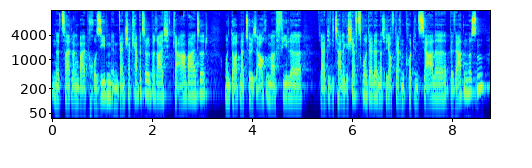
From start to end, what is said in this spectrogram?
eine Zeit lang bei Pro7 im Venture Capital-Bereich gearbeitet und dort natürlich auch immer viele ja, digitale Geschäftsmodelle natürlich auf deren Potenziale bewerten müssen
